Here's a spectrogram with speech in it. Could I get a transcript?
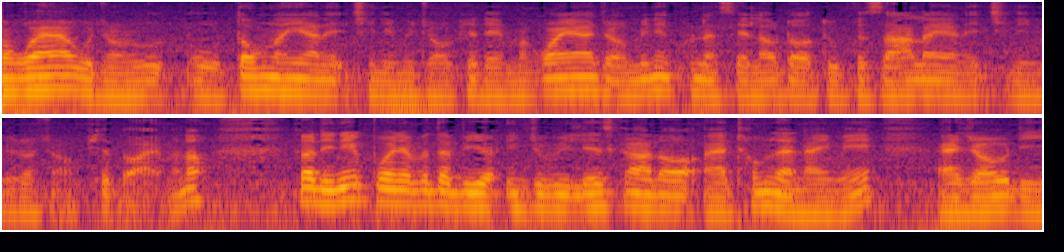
မကွာရကိုကျွန်တော်တို့ဟိုတုံးလိုက်ရတဲ့အခြေအနေမျိုးကျွန်တော်ဖြစ်တယ်မကွာရကျွန်တော်မိနစ်80လောက်တော့သူကစားလိုက်ရတဲ့အခြေအနေမျိုးတော့ကျွန်တော်ဖြစ်သွားရမှာเนาะဆိုတော့ဒီနေ့ point နဲ့ပတ်သက်ပြီးတော့ injury list ကတော့အဲထုံးစံနိုင်မယ်အဲကျွန်တော်တို့ဒီ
